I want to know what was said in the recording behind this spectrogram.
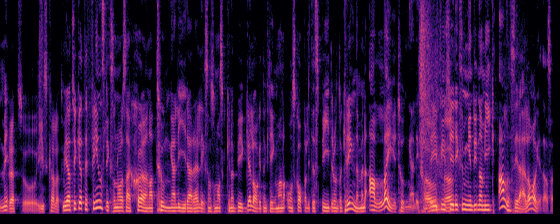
Men, rätt så iskalla. typ. men jag tycker att det finns liksom några så här sköna, tunga lirare liksom, som man ska kunna bygga laget omkring man, och skapa lite speed runt omkring det, men alla är ju tunga. Liksom. det finns ju liksom ingen dynamik alls i det här laget. Alltså.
